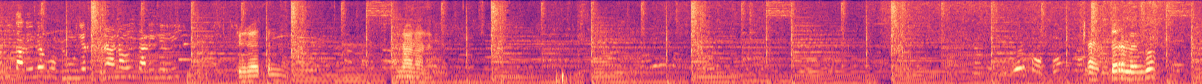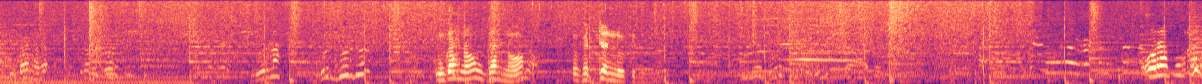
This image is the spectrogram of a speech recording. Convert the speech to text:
kita ini mau blunger berana kali ini. Deretan. Nah, nah, nah. Eh, ter lho Dur lah, no, unggah no. Kegedean lho gitu. Ora pukul.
